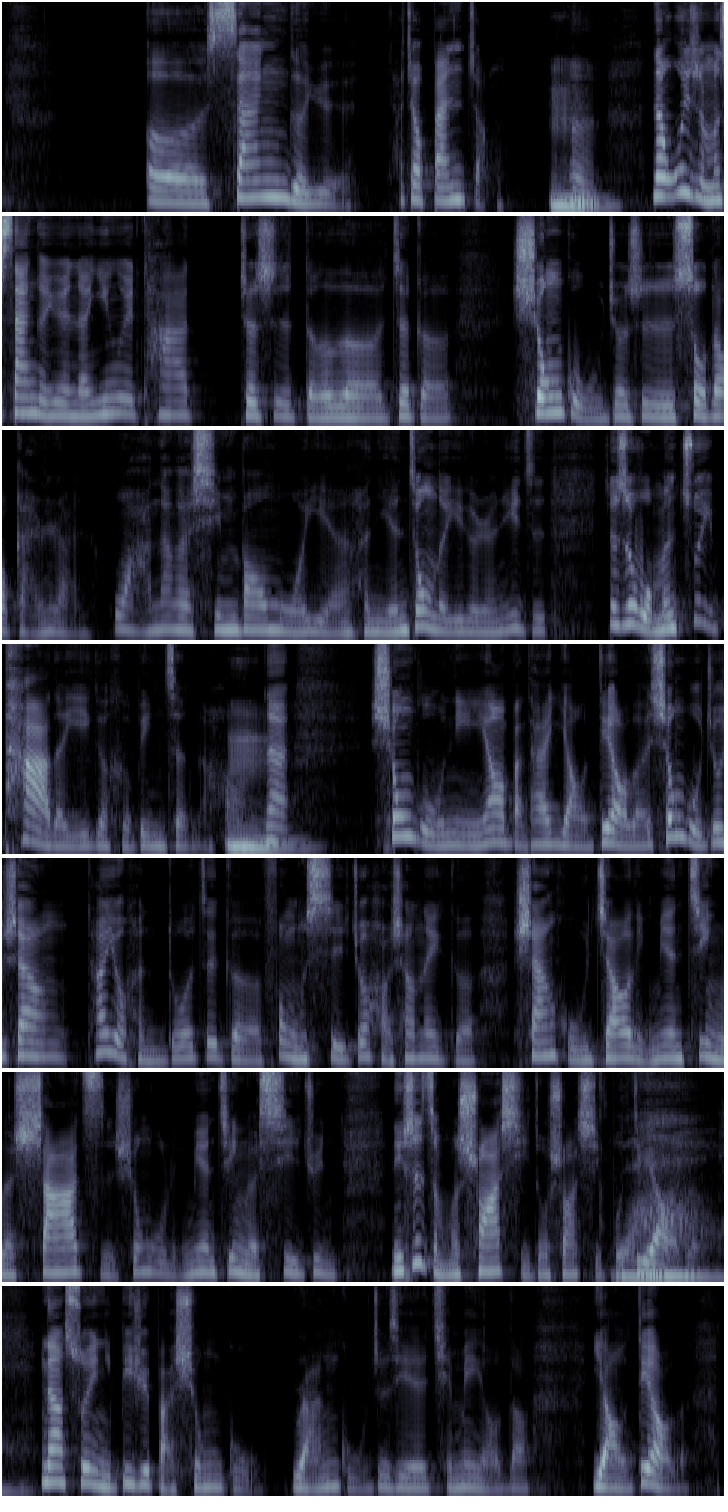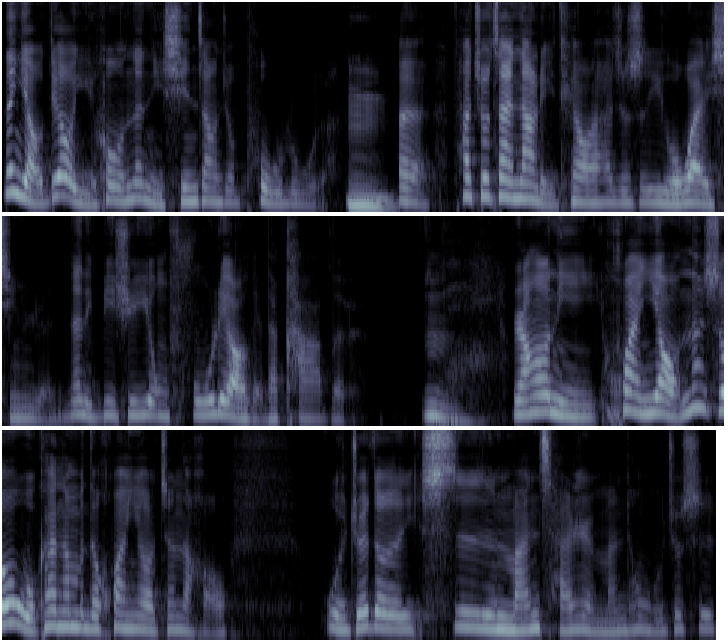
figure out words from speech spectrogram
呃三个月，他叫班长。嗯那为什么三个月呢？因为他就是得了这个胸骨，就是受到感染，哇，那个心包膜炎很严重的一个人，一直就是我们最怕的一个合并症啊。哈、嗯那胸骨你要把它咬掉了，胸骨就像它有很多这个缝隙，就好像那个珊瑚礁里面进了沙子，胸骨里面进了细菌，你是怎么刷洗都刷洗不掉的。那所以你必须把胸骨、软骨这些前面咬到咬掉了。那咬掉以后，那你心脏就暴露了。嗯哎，他就在那里跳，他就是一个外星人。那你必须用敷料给他 cover。嗯，然后你换药，那时候我看他们的换药真的好，我觉得是蛮残忍、蛮痛苦，就是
